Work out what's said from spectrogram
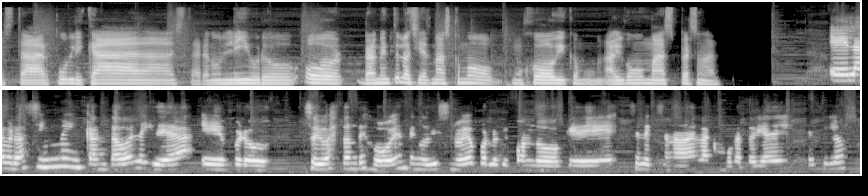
estar publicada, estar en un libro, o realmente lo hacías más como un hobby, como algo más personal? Eh, la verdad sí me encantaba la idea, eh, pero soy bastante joven, tengo 19, por lo que cuando quedé seleccionada en la convocatoria de estilos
